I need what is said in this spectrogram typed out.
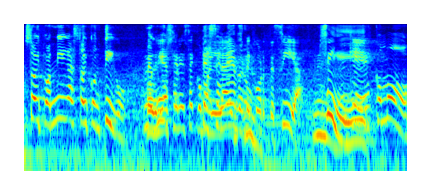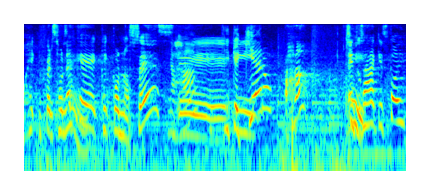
soy tu amiga, estoy contigo. Me Podría ser ese como el like de cortesía. Sí. Que es como personas que, conoces. Eh, y que quiero. Ajá. Entonces aquí estoy.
